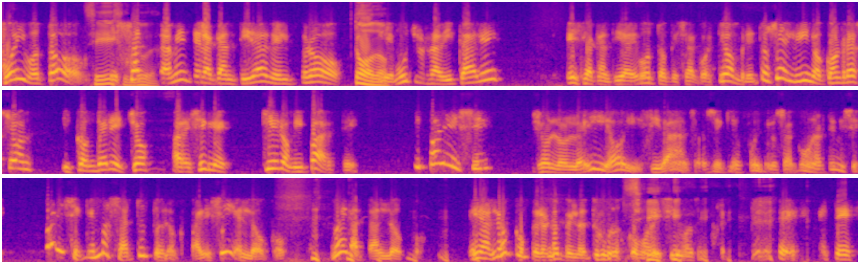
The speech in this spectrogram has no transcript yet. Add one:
fue y votó. Exactamente la cantidad del PRO y de muchos radicales es la cantidad de votos que sacó este hombre. Entonces él vino con razón y con derecho a decirle, quiero mi parte. Y parece, yo lo leí hoy, Zidane, no sé quién fue que lo sacó un artículo, y dice, parece que es más astuto de lo que parecía el loco. No era tan loco. Era loco, pero no pelotudo, como decimos. Este,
